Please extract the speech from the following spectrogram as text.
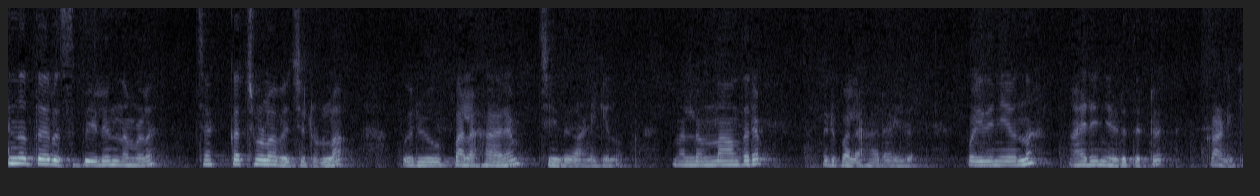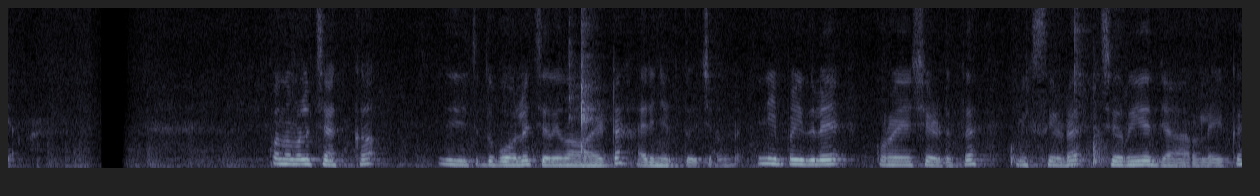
ഇന്നത്തെ റെസിപ്പിയിൽ നമ്മൾ ചക്കച്ചുള വെച്ചിട്ടുള്ള ഒരു പലഹാരം ചെയ്ത് കാണിക്കുന്നു. നല്ല ഒന്നാന്തരം ഒരു പലഹാരം ഇത്. അപ്പോൾ ഇതിനെ ഒന്ന് അരിഞ്ഞെടുത്തിട്ട് കാണിക്കാം. അപ്പോൾ നമ്മൾ ചക്ക ഇതുപോലെ ചെറുതായിട്ട് അരിഞ്ഞെടുത്ത് വെച്ചിട്ടുണ്ട്. ഇനിയിപ്പോൾ ഇതിലെ കുറേശ്ശെ എടുത്ത് മിക്സിയുടെ ചെറിയ ജാറിലേക്ക്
